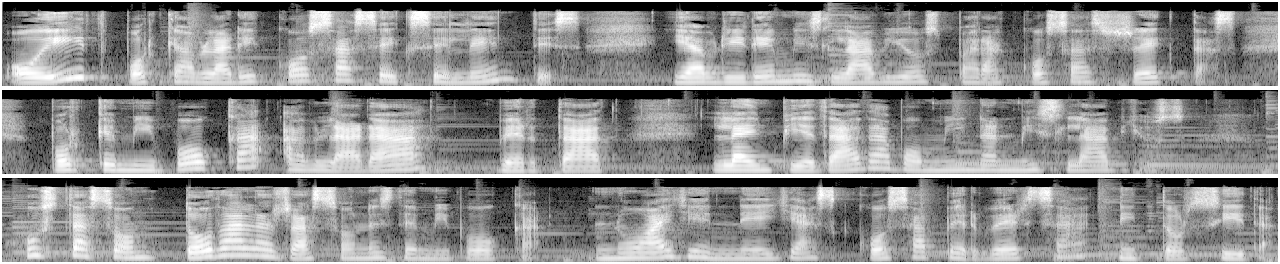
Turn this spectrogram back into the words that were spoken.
oíd porque hablaré cosas excelentes y abriré mis labios para cosas rectas, porque mi boca hablará verdad, la impiedad abominan mis labios. Justas son todas las razones de mi boca, no hay en ellas cosa perversa ni torcida.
